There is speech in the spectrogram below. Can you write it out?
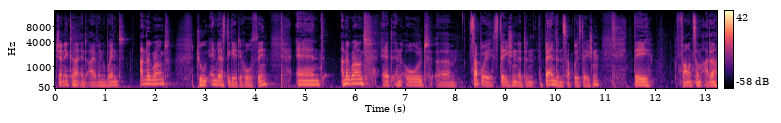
Jennika and Ivan went underground to investigate the whole thing, and underground at an old um, subway station, at an abandoned subway station, they found some other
